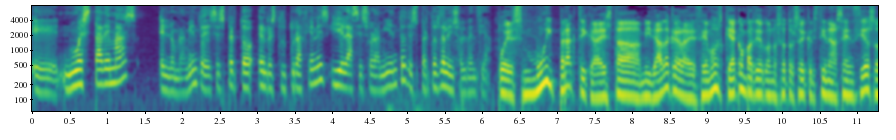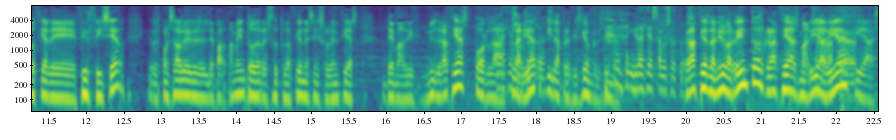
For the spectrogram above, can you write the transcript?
eh, no está de más el nombramiento de ese experto en reestructuraciones y el asesoramiento de expertos de la insolvencia. Pues muy práctica esta mirada que agradecemos, que ha compartido con nosotros hoy Cristina Asencio, socia de Phil Fisher y responsable del Departamento de Reestructuraciones e Insolvencias de Madrid. Mil gracias por la Gracias claridad y la precisión, Cristina. Gracias a vosotros. Gracias Daniel Barrientos, gracias María Díaz y hasta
